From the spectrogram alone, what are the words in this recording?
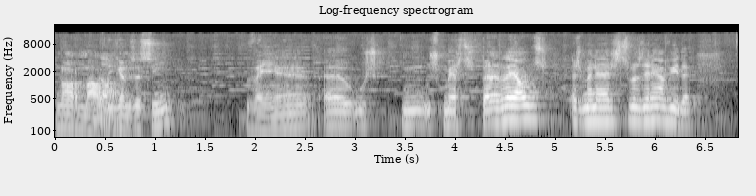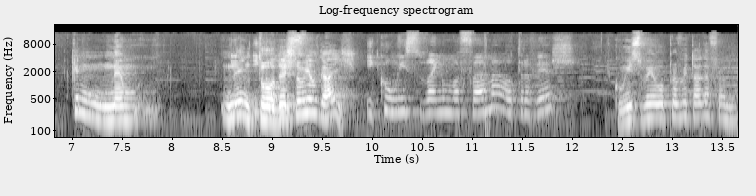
normal, não. digamos assim, vêm os, os comércios paralelos, as maneiras de se fazerem à vida. Que nem, nem e, todas e são isso, ilegais. E com isso vem uma fama, outra vez? Com isso veio aproveitar da fama.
